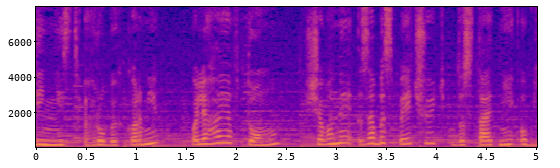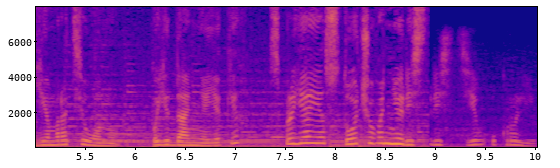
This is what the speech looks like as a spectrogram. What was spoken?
Цінність грубих кормів полягає в тому, що вони забезпечують достатній об'єм раціону, поїдання яких сприяє сточуванню різців у кролів.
